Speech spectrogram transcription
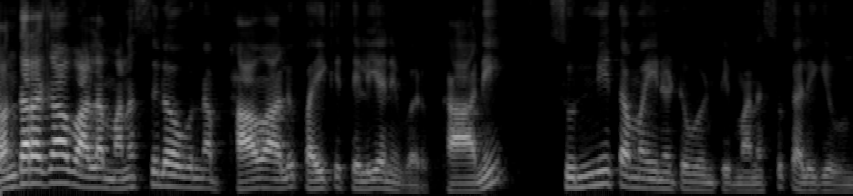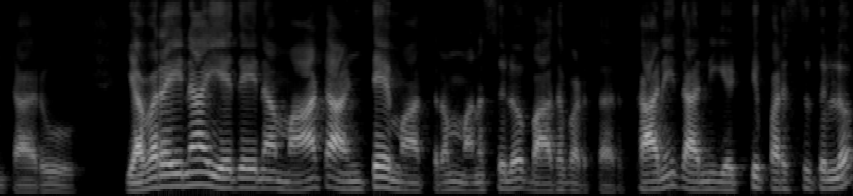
తొందరగా వాళ్ళ మనస్సులో ఉన్న భావాలు పైకి తెలియనివ్వరు. కానీ సున్నితమైనటువంటి మనసు కలిగి ఉంటారు. ఎవరైనా ఏదైనా మాట అంటే మాత్రం మనసులో బాధపడతారు. కానీ దాన్ని ఎట్టి పరిస్థితుల్లో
